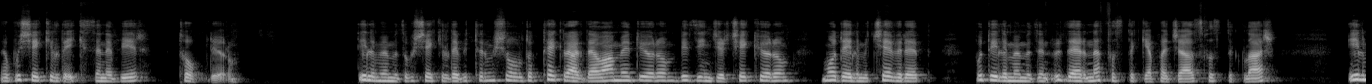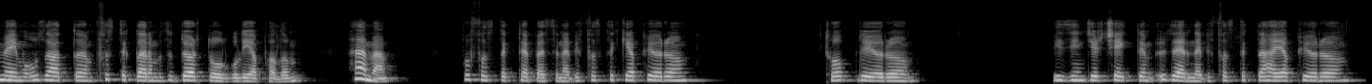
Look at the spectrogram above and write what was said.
Ve bu şekilde ikisini bir topluyorum. Dilimimizi bu şekilde bitirmiş olduk. Tekrar devam ediyorum. Bir zincir çekiyorum. Modelimi çevirip bu dilimimizin üzerine fıstık yapacağız. Fıstıklar. İlmeğimi uzattım. Fıstıklarımızı dört dolgulu yapalım. Hemen bu fıstık tepesine bir fıstık yapıyorum. Topluyorum. Bir zincir çektim. Üzerine bir fıstık daha yapıyorum.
